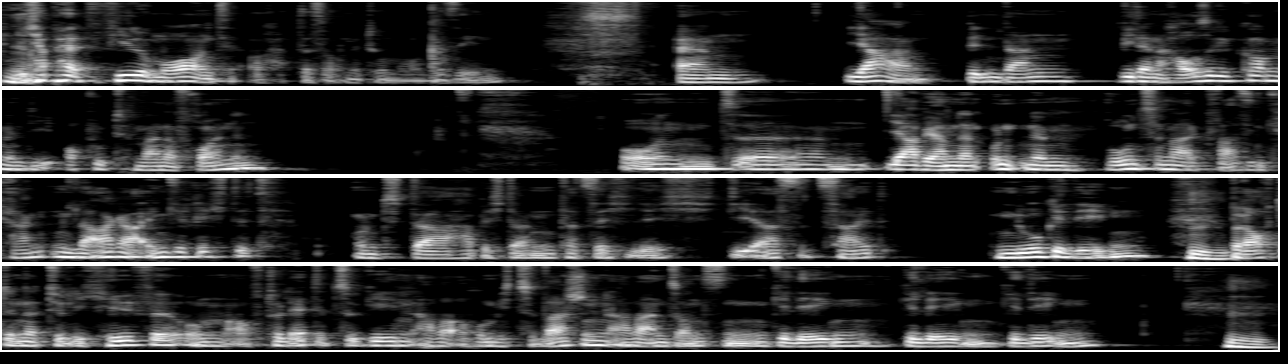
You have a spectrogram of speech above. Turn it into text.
Ja. Ich habe halt viel Humor und auch habe das auch mit Humor gesehen. Ähm, ja, bin dann wieder nach Hause gekommen in die Obhut meiner Freundin. Und ähm, ja, wir haben dann unten im Wohnzimmer quasi ein Krankenlager eingerichtet. Und da habe ich dann tatsächlich die erste Zeit nur gelegen, mhm. brauchte natürlich Hilfe, um auf Toilette zu gehen, aber auch um mich zu waschen, aber ansonsten gelegen, gelegen, gelegen. Mhm.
